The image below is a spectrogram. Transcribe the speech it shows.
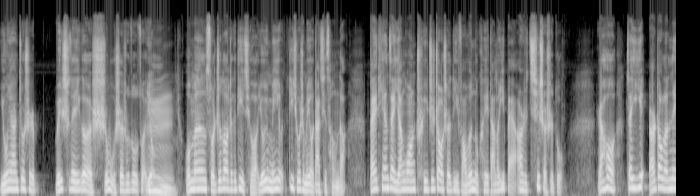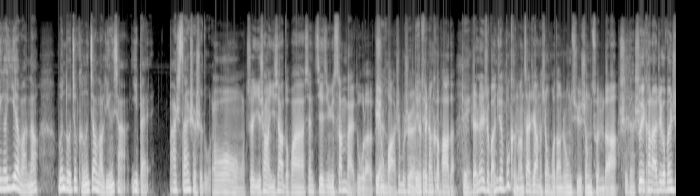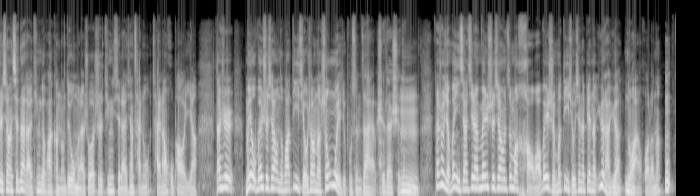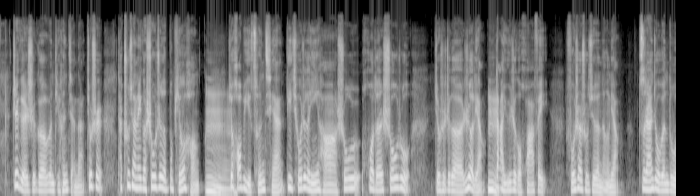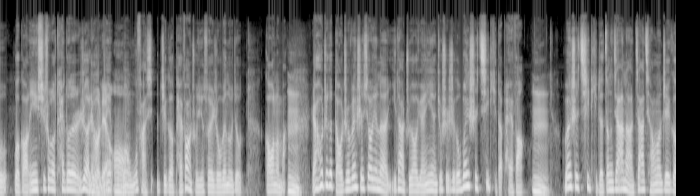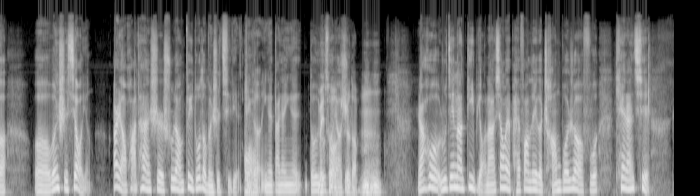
永远就是维持在一个十五摄氏度左右。嗯我们所知道这个地球啊，由于没有地球是没有大气层的，白天在阳光垂直照射的地方，温度可以达到一百二十七摄氏度。然后在夜，而到了那个夜晚呢，温度就可能降到零下一百八十三摄氏度了。哦，这一上一下的话，现在接近于三百度了，变化是不是？是非常可怕的。对，人类是完全不可能在这样的生活当中去生存的啊。是的，是的。所以看来这个温室像现在来听的话，可能对我们来说是听起来像豺狼豺狼虎豹一样，但是没有温室效应的话，地球上的生物也就不存在了。是的，是的。嗯，但是我想问一下，既然温室效应这么好啊，为什么地球现在变得越来越暖和了呢？嗯这个也是个问题，很简单，就是它出现了一个收支的不平衡，嗯，就好比存钱，地球这个银行啊收获得收入，就是这个热量嗯大于这个花费，辐射出去的能量。自然就温度过高了，因为吸收了太多的热量，没有热量哦嗯无法这个排放出去，所以这个温度就高了嘛。嗯然后这个导致温室效应的一大主要原因就是这个温室气体的排放。嗯温室气体的增加呢，加强了这个呃温室效应。二氧化碳是数量最多的温室气体，这个应该大家应该都有所了解。是的嗯嗯嗯。然后如今呢，地表呢向外排放这个长波热伏天然气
